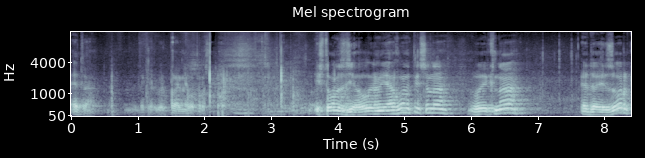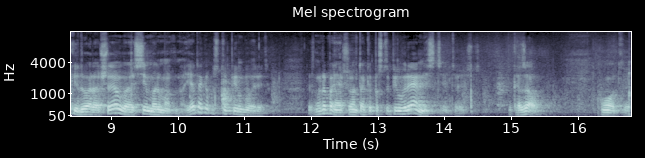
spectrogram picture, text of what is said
Это, это как бы правильный вопрос. И что он сделал? Ирмиягу написано Вайкна Эдаизор Кидва Рашем Васим Альматна. Я так и поступил, говорит. То есть можно понять, что он так и поступил в реальности, то есть показал вот, э,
